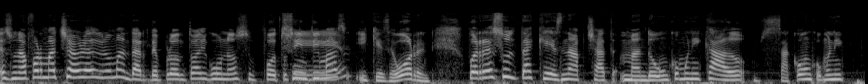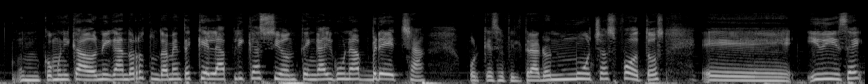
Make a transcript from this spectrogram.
es una forma chévere de uno mandar de pronto algunas fotos Sí. íntimas y que se borren. Pues resulta que Snapchat mandó un comunicado, sacó un, comuni- un comunicado negando rotundamente que la aplicación tenga alguna brecha porque se filtraron muchas fotos eh, y dice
